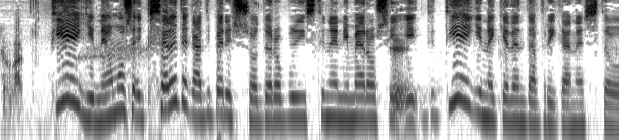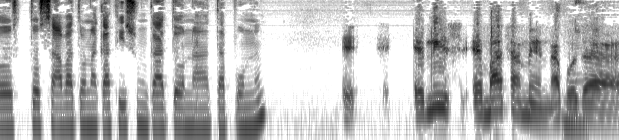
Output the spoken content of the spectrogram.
Σαββάτου. Τι έγινε όμως, ε, ξέρετε κάτι περισσότερο που στην ενημέρωση, Ε. ε, τι- τι έγινε και δεν τα βρήκανε στο, το Σάββατο να καθίσουν κάτω να τα πούνε; Ε, ε, εμείς εμάθαμε από Ναι. τα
